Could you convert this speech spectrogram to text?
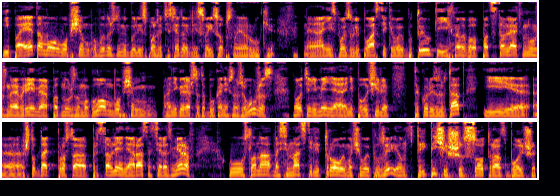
и поэтому, в общем, вынуждены были использовать исследователи свои собственные руки. Э, они использовали пластиковые бутылки, их надо было подставлять в нужное время под нужным углом. В общем, они говорят, что это был, конечно же, ужас, но, тем не менее, они получили такой результат. И э, чтобы дать просто представление о разности размеров, у слона 18-литровый мочевой пузырь, и он в 3600 раз больше,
